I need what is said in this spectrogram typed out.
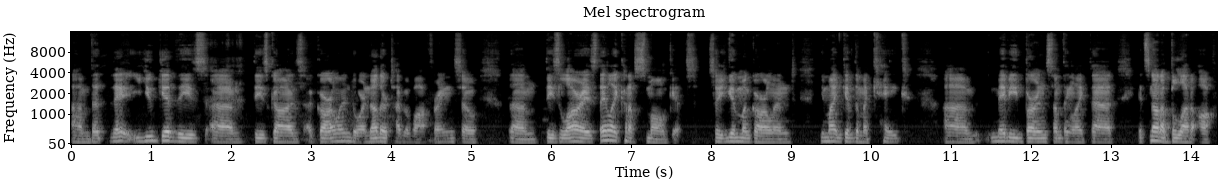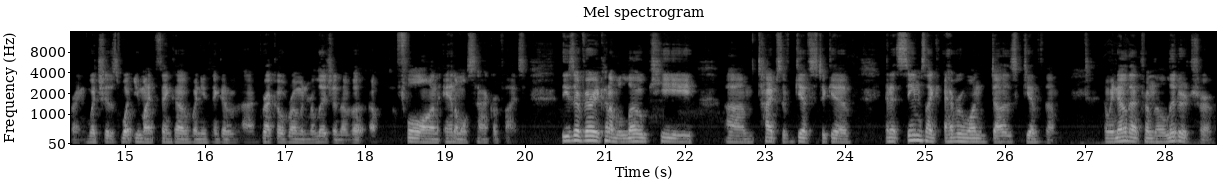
um, that they you give these um, these gods a garland or another type of offering. So um, these lares, they like kind of small gifts. So you give them a garland, you might give them a cake. Um, maybe burn something like that. It's not a blood offering, which is what you might think of when you think of uh, Greco-Roman religion of a, a full-on animal sacrifice. These are very kind of low-key um, types of gifts to give. And it seems like everyone does give them. And we know that from the literature,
